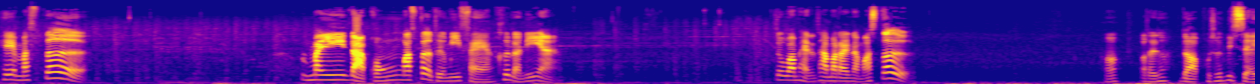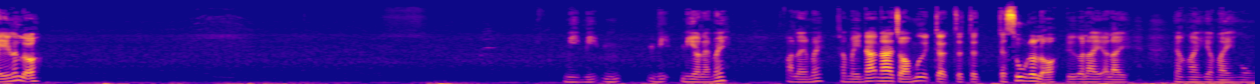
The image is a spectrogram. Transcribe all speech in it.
เฮ้มาสเตอร์ทำไมดาบของมาสเตอร์ถึงมีแสงขึ้นเหรอเนี่ยจะวางแผนจะทำอะไรนะมาสเตอร์ ฮะ อะไรนะ ดาบของฉันมีแสงอย่างนั้นเหรอ มีมีมีมีอะไรไหม อะไรไหมทำไมหน้าหน้าจอมืดจะจะจะจะสู้แล้วเหรอ หรืออะไรอะไร ยังไงยังไงงง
